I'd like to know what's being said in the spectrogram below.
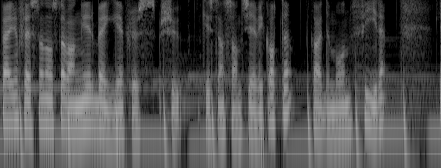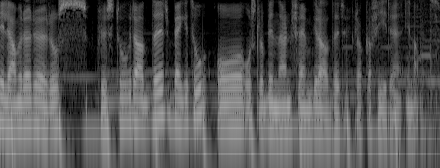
Bergen-Flesland og Stavanger begge pluss sju. Kristiansand-Kjevik åtte. Gardermoen fire. Lillehammer og Røros pluss to grader, begge to. Og Oslo-Blindern fem grader klokka fire i natt.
